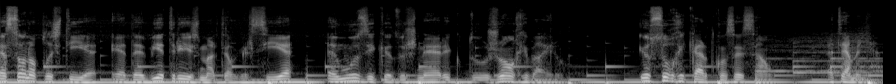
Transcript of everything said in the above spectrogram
A sonoplastia é da Beatriz Martel Garcia, a música do genérico do João Ribeiro. Eu sou Ricardo Conceição. Até amanhã.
